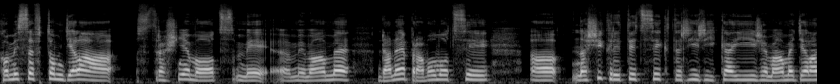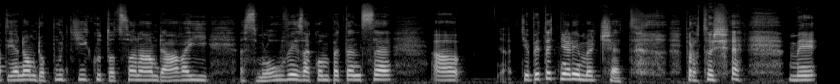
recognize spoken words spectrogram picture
komise v tom dělá strašně moc. My, my máme dané pravomoci. Naši kritici, kteří říkají, že máme dělat jenom do putíku to, co nám dávají smlouvy za kompetence, ti by teď měli mlčet, protože my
